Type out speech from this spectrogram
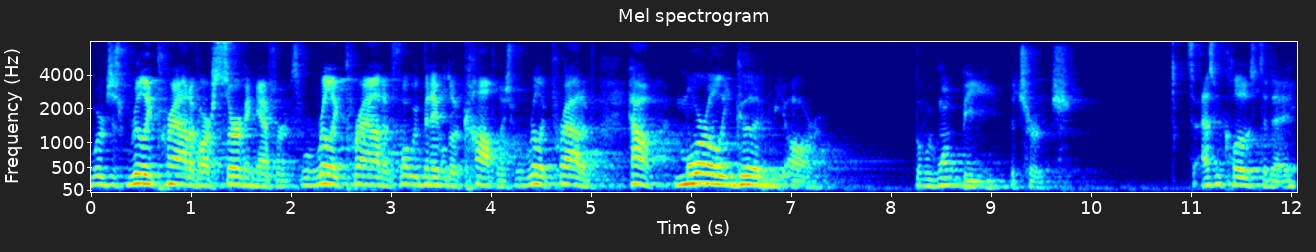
we're just really proud of our serving efforts. We're really proud of what we've been able to accomplish. We're really proud of how morally good we are. But we won't be the church. So, as we close today,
